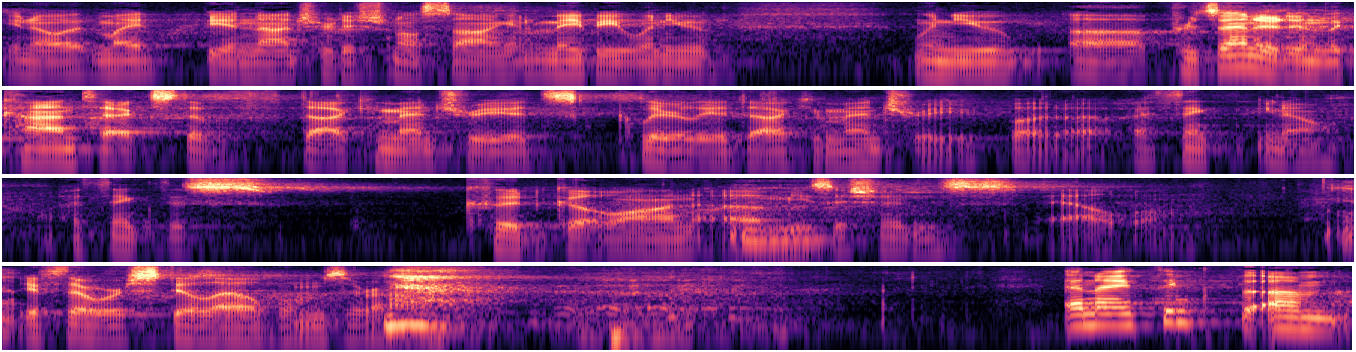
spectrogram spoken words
you know, it might be a non-traditional song, and maybe when you when you uh, present it in the context of documentary, it's clearly a documentary. But uh, I think you know, I think this could go on a mm-hmm. musician's album yeah. if there were still albums around. and I think the, um,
